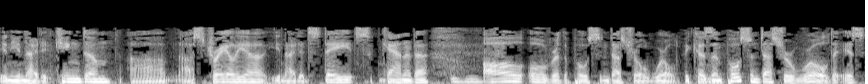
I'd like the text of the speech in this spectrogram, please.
in the United Kingdom, uh, Australia, United States, Canada, all over the post-industrial world. Because the post-industrial world is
